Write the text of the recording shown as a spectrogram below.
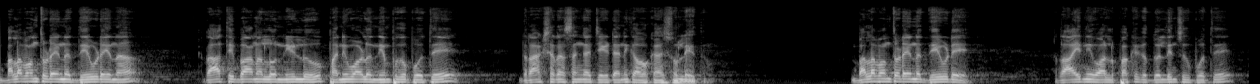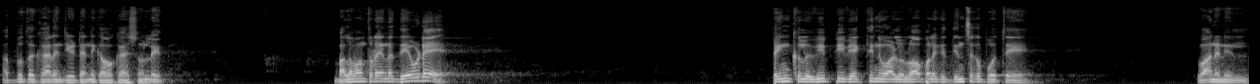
బలవంతుడైన దేవుడైన రాతి బాణంలో నీళ్ళు పనివాళ్ళు నింపకపోతే ద్రాక్షరసంగా చేయడానికి అవకాశం లేదు. బలవంతుడైన దేవుడే రాయిని వాళ్ళు పక్కకు దొల్లించకపోతే అద్భుత కార్యం చేయడానికి అవకాశం లేదు. బలవంతుడైన దేవుడే పెంకులు విప్పి వ్యక్తిని వాళ్ళు లోపలికి దించకపోతే వానిని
